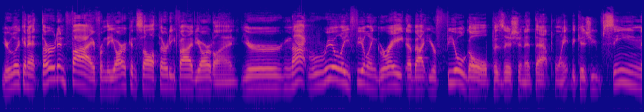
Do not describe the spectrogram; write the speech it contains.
You're looking at third and five from the Arkansas 35 yard line. You're not really feeling great about your field goal position at that point because you've seen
